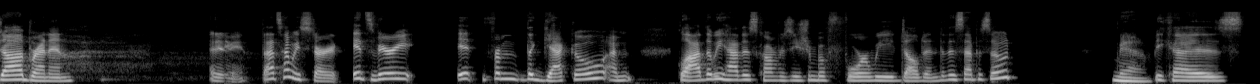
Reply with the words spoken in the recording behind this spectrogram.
Duh, Brennan. Anyway, that's how we start. It's very it from the get-go. I'm glad that we had this conversation before we delved into this episode Yeah. because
